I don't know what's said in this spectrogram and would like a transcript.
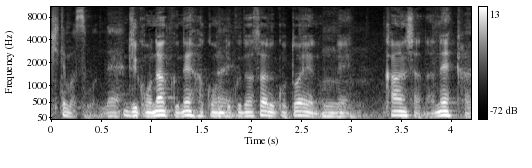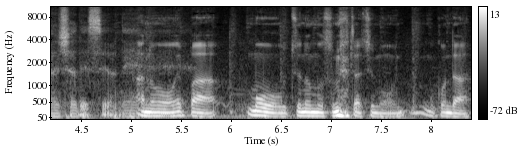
来てますもんね。事故なくね運んでくださることへのね、感謝だね。感謝ですよね。あのやっぱもううちの娘たちも今度は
